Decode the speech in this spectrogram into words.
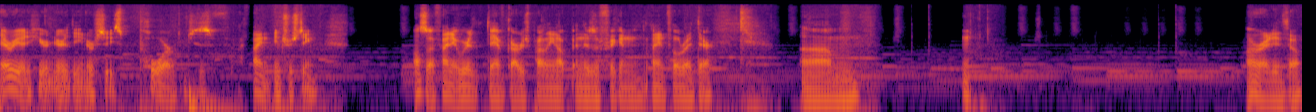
area here near the university is poor, which is I find interesting. Also, I find it weird that they have garbage piling up and there's a freaking landfill right there. Um, hmm. Alrighty, though.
